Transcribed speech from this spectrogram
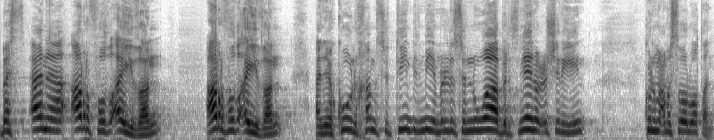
بس أنا أرفض أيضا أرفض أيضا أن يكون 65% من مجلس النواب ال 22 كلهم على مستوى الوطن.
